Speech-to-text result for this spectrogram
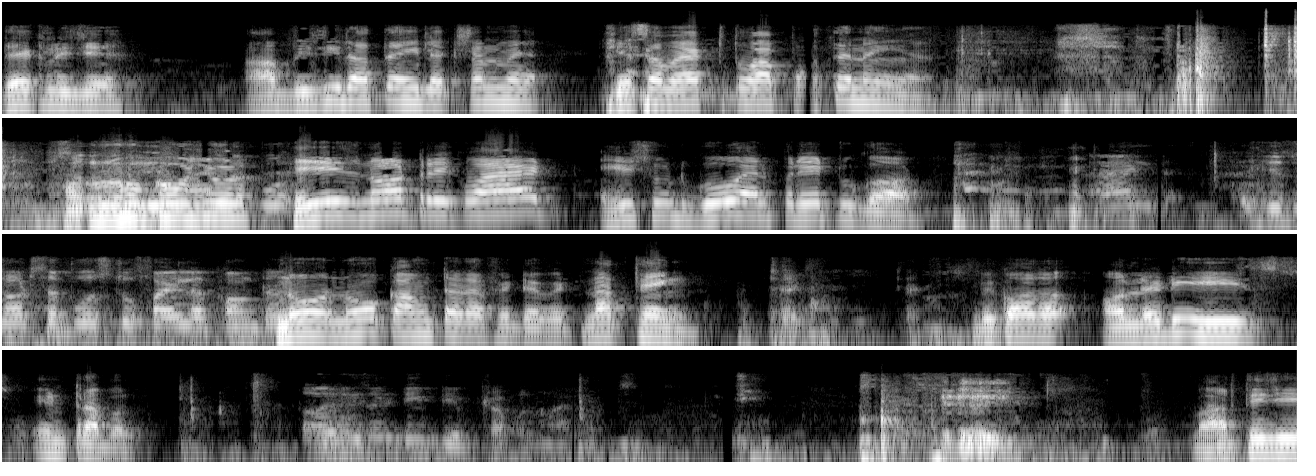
देख लीजिए आप बिज़ी रहते हैं इलेक्शन में ये सब एक्ट तो आप पढ़ते नहीं हैं हम लोगों को हुजूर he is not required he should go and pray to god and he's not supposed to file a counter no no counter affidavit nothing because already he is in trouble oh, he's in deep deep trouble my lords. Bharti ji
